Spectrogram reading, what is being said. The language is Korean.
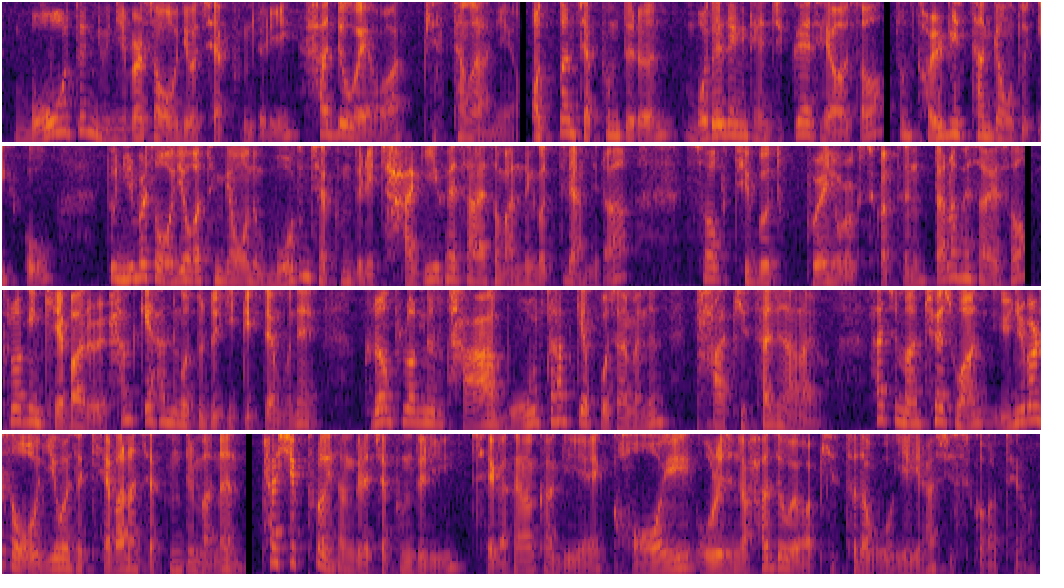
모든 유니버설 오디오 제품들이 하드웨어와 비슷한 건 아니에요. 어떤 제품들은 모델링이 된 지 꽤 되어서 좀 덜 비슷한 경우도 있고 또 유니버설 오디오 같은 경우는 모든 제품들이 자기 회사에서 만든 것들이 아니라 소프트튜브 브레인워크스 같은 다른 회사에서 플러긴 개발을 함께 하는 것들도 있기 때문에 그런 플러긴들도 다 모두 함께 보자면은 다 비슷하진 않아요. 하지만 최소한 유니버설 오디오에서 개발한 제품들만은 80% 이상들의 제품들이 제가 생각하기에 거의 오리지널 하드웨어와 비슷하다고 얘기를 할 수 있을 것 같아요.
